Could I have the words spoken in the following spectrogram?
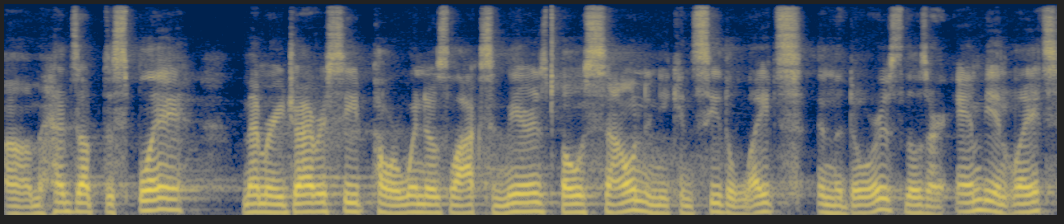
Um, heads up display, memory driver seat, power windows, locks and mirrors, Bose sound, and you can see the lights in the doors. Those are ambient lights,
